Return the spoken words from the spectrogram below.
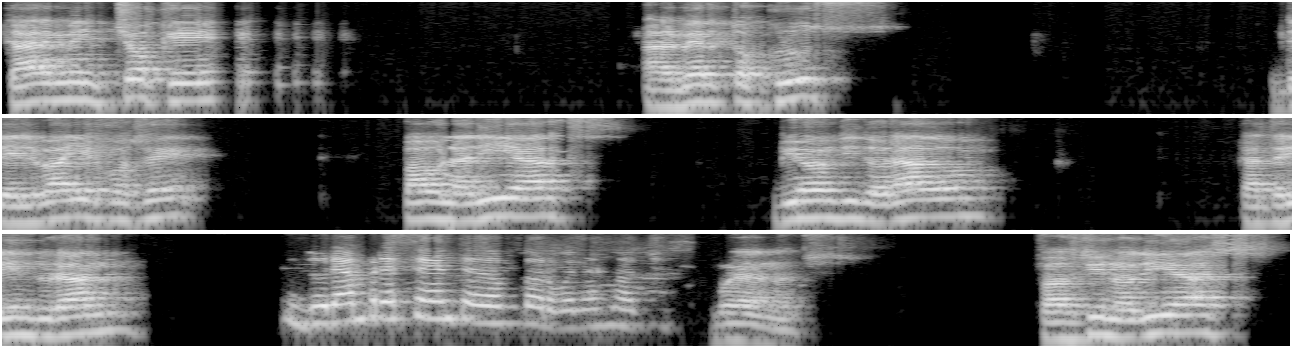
Carmen Choque, Alberto Cruz, del Valle José, Paula Díaz, Biondi Dorado, Caterín Durán. Durán presente, doctor. Buenas noches. Buenas noches. Faustino Díaz,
